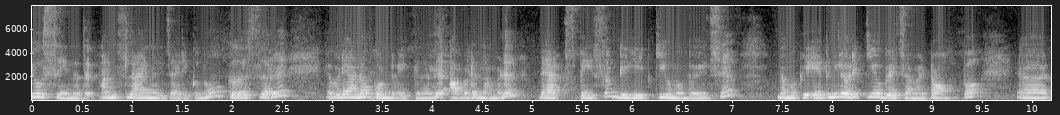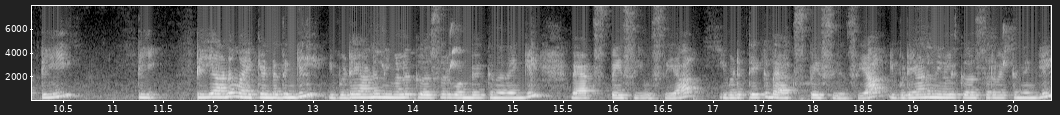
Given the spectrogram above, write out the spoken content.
യൂസ് ചെയ്യുന്നത്. മനസ്സിലായെന്ന് വിചാരിക്കുന്നു. കേസർ എവിടെയാണോ കൊണ്ടുവയ്ക്കുന്നത് അവിടെ നമ്മൾ ബാക്ക് സ്പേസും ഡിലീറ്റ് കീയും ഉപയോഗിച്ച് നമുക്ക് ഏതെങ്കിലും ഒരു കീ ഉപയോഗിച്ചാൽ കേട്ടോ അപ്പോൾ ടി ടി ടി ആണ് മയക്കേണ്ടതെങ്കിൽ ഇവിടെയാണ് നിങ്ങൾ കേസർ കൊണ്ടുവയ്ക്കുന്നതെങ്കിൽ ബാക്ക് സ്പേസ് യൂസ് ചെയ്യുക ഇവിടത്തേക്ക് ബാക്ക് സ്പേസ് യൂസ് ചെയ്യുക ഇവിടെയാണ് നിങ്ങൾ കേസർ വെക്കുന്നതെങ്കിൽ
